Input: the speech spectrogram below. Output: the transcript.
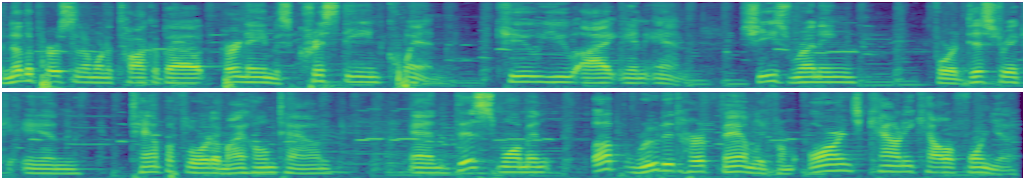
Another person I want to talk about, her name is Christine Quinn, Q U I N N. She's running for a district in Tampa, Florida, my hometown. And this woman uprooted her family from Orange County, California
